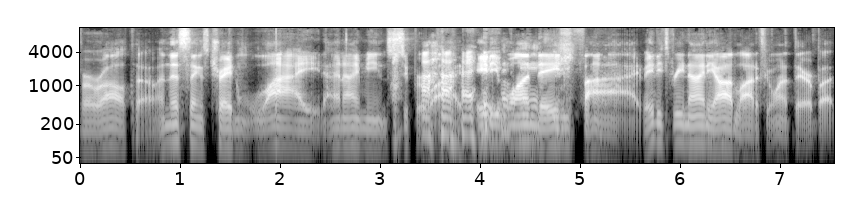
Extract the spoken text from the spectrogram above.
Veralto. And this thing's trading wide, and I mean super wide. Wide. 81 to 85. 83.90 odd lot if you want it there, but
